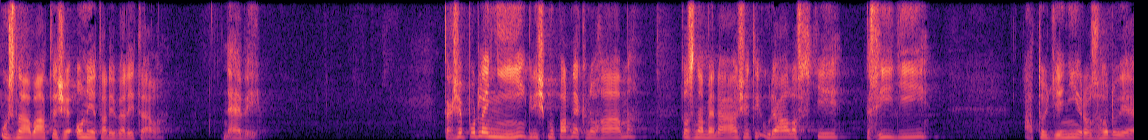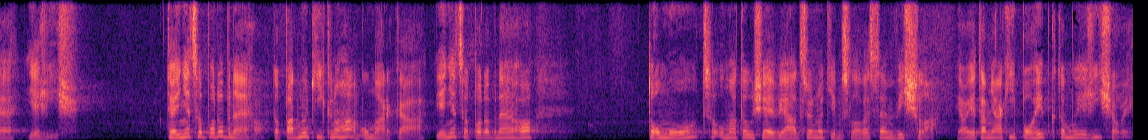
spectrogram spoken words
Uznáváte, že on je tady velitel, ne vy. Takže podle ní, když mu padne k nohám, to znamená, že ty události řídí a to dění rozhoduje Ježíš. To je něco podobného. To padnutí k nohám u Marka je něco podobného tomu, co u Matouše je vyjádřeno tím slovesem vyšla. Jo? Je tam nějaký pohyb k tomu Ježíšovi,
